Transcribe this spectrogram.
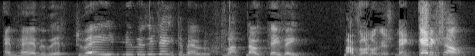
en we hebben weer twee nieuwe gezichten bij Wat Nou TV. Maar volgens mijn kerkzaal.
